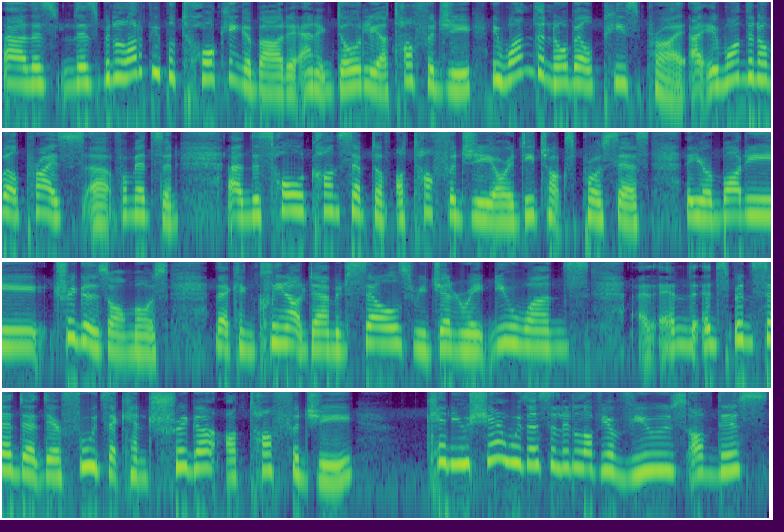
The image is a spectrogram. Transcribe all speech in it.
Uh, there's there's been a lot of people talking about it anecdotally. Autophagy. It won the Nobel Peace Prize. Uh, it won the Nobel Prize uh, for medicine. Uh, this whole concept of autophagy or a detox process that your body triggers almost that can clean out damaged cells, regenerate new ones, Uh, and it's been said that there are foods that can trigger autophagy. Can you share with us a little of your views of this?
